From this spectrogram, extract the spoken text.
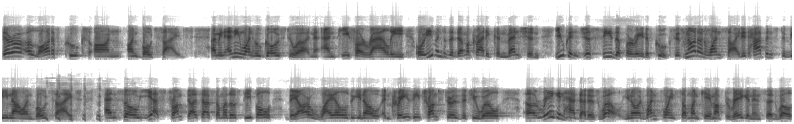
there are a lot of kooks on, on both sides. I mean, anyone who goes to an Antifa rally or even to the Democratic convention, you can just see the parade of kooks. It's not on one side. It happens to be now on both sides. and so, yes, Trump does have some of those people. They are wild, you know, and crazy Trumpsters, if you will. Uh, Reagan had that as well. You know, at one point, someone came up to Reagan and said, "Well,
